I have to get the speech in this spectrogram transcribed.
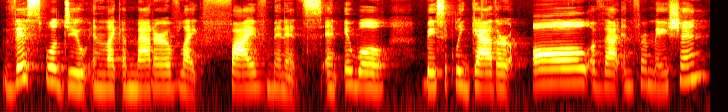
this will do in like a matter of like five minutes and it will basically gather all of that information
